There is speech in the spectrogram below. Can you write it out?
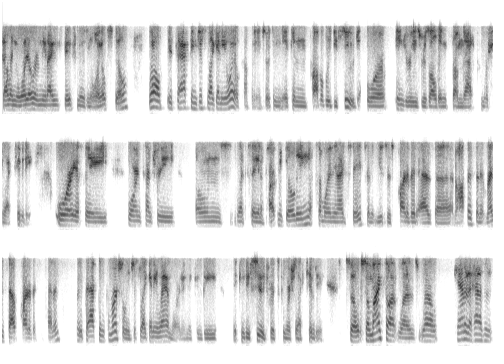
selling oil in the United States and there's an oil spill, Well, it's acting just like any oil company, so it can it can probably be sued for injuries resulting from that commercial activity. Or if a foreign country owns, let's say, an apartment building somewhere in the United States and it uses part of it as a, an office and it rents out part of it to tenants, it's acting commercially just like any landlord, and it can be it can be sued for its commercial activity. So, so my thought was, well, Canada hasn't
